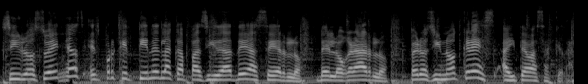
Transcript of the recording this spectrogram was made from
Si lo sueñas es porque tienes la capacidad de hacerlo, de lograrlo. Pero si no crees, ahí te vas a quedar.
